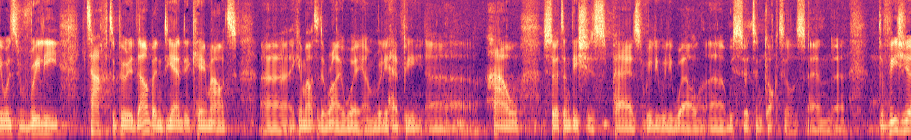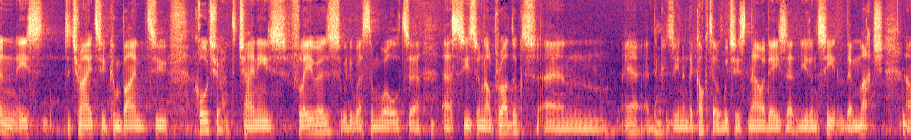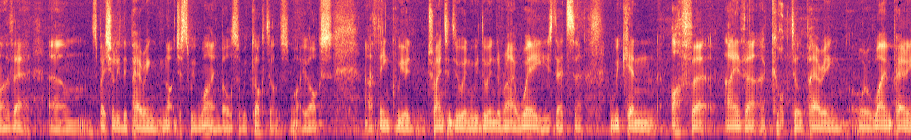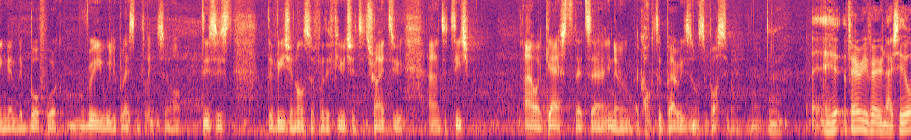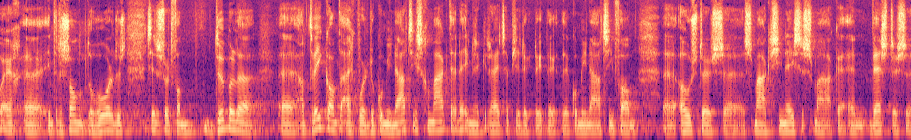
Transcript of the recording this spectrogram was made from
it was really tough to put it down, but in the end, it came out. Uh, it came out the right way. I'm really happy uh, how certain dishes pairs really, really well uh, with certain cocktails, and uh, the vision is to try to combine to culture, the Chinese flavors with the Western world uh, uh, seasonal products, and yeah, and the mm. cuisine and the cocktail, which is nowadays that you don't see them much out there, um, especially the pairing not just with wine but also with cocktails. What Ox, I think we are trying to do and we're doing the right way is that uh, we can offer either a cocktail pairing or a wine pairing, and they both work really, really pleasantly. So this is the vision also for the future to try to uh, to teach our guests that uh, you know a cocktail pair is also possible. Yeah. Mm. Very, very nice. Heel erg uh, interessant om te horen. Dus er zit een soort van dubbele. Uh, aan twee kanten eigenlijk worden de combinaties gemaakt. Hè. De enerzijds heb je de, de, de combinatie van uh, oosters smaken, Chinese smaken en westerse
